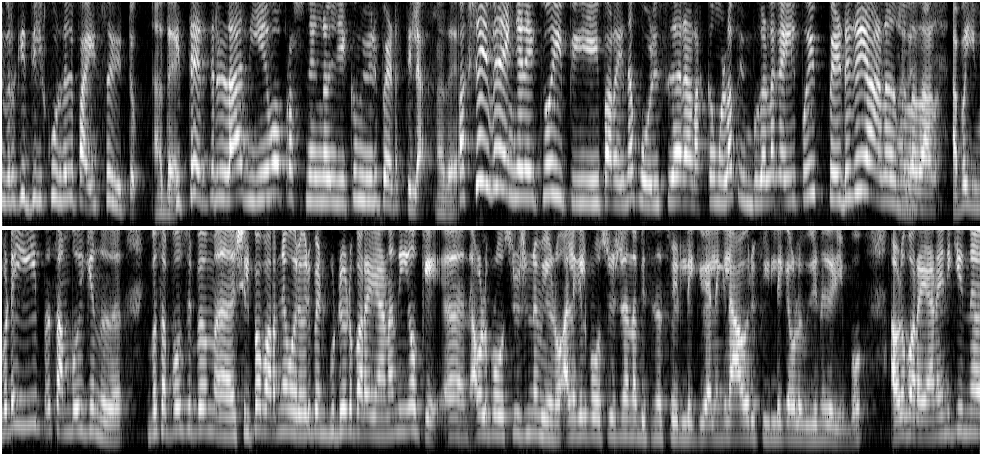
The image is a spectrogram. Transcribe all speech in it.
ഇവർക്ക് ഇതിൽ കൂടുതൽ പൈസ കിട്ടും. ഇത്തരത്തിലുള്ള നിയമ പ്രശ്നങ്ങളിലേക്കും ഇവർ പെടത്തില്ല. പക്ഷെ ഇവർ എങ്ങനെയൊക്കെയോ ഈ പറയുന്ന പോലീസുകാരടക്കമുള്ള പിമ്പുകളുടെ കയ്യിൽ പോയി പെടുകയാണ് എന്നുള്ളതാണ്. അപ്പൊ ഇവിടെ ഈ സംഭവിക്കുന്നത് ഇപ്പൊ സപ്പോസ് ഇപ്പം ശില്പ പറഞ്ഞ പോലെ ഒരു പെൺകുട്ടിയോട് പറയുകയാണ് നീ ഓക്കെ അവൾ പ്രോസ്റ്റിറ്റ്യൂഷന് വീണു. അല്ലെങ്കിൽ പ്രോസ്റ്റിറ്റ്യൂഷൻ എന്ന ബിസിനസ് ഫീൽഡിലേക്ക് അല്ലെങ്കിൽ ആ ഒരു ഫീൽഡിലേക്ക് അവൾ വീണ് കഴിയുമ്പോൾ അവൾ പറയുകയാണ് എനിക്ക് ഇന്ന്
